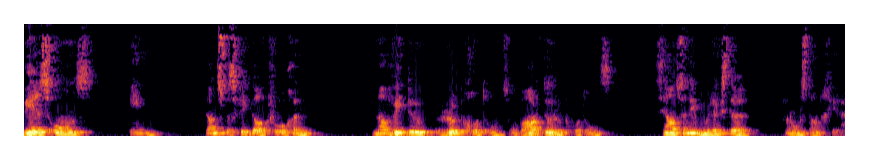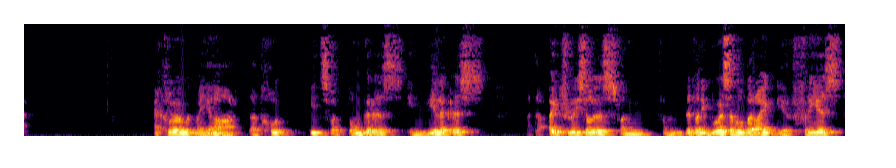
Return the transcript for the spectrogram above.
Wie is ons? En dan spesifiek dalk vanoggend na wie toe roep God ons of waartoe roep God ons selfs in die moeilikste van omstandighede. Ek glo met my hele hart dat God iets wat donker is en lelik is, wat 'n uitvloeisel is van van dit wat die bose wil bereik deur vrees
